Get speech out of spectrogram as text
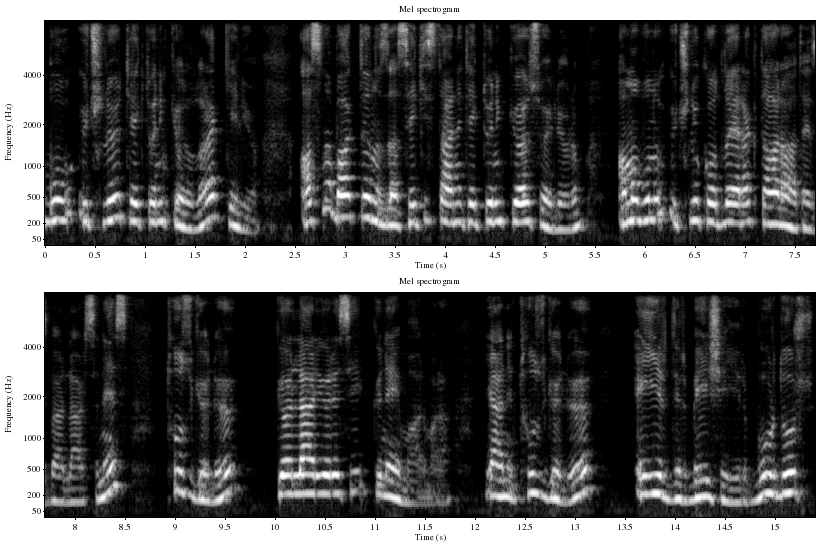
bu üçlü tektonik göl olarak geliyor. Aslına baktığınızda 8 tane tektonik göl söylüyorum ama bunu üçlü kodlayarak daha rahat ezberlersiniz. Tuz Gölü, Göller Yöresi, Güney Marmara. Yani Tuz Gölü, Eğirdir, Beyşehir, Burdur,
